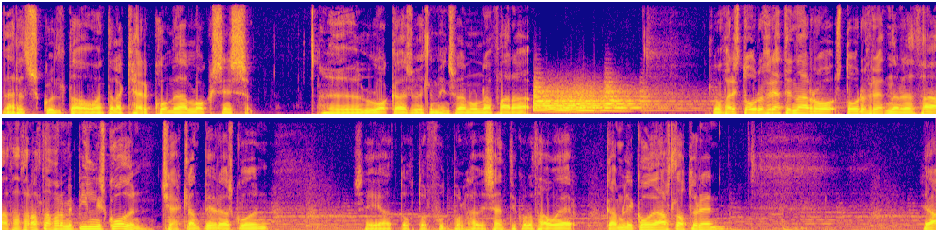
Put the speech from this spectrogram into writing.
verðskulda og vantilega kærkomið að loksins uh, loka þessu. Við ætlum hins vegar núna að fara við ætlum að fara í stóru fréttinar og stóru fréttinar er það að það þarf alltaf að fara með bílinn í skoðun Tjekkland bifriða skoðun segja að Dr. Fútból hafi sendt ykkur og þá er gamli góði afslátturinn Já,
